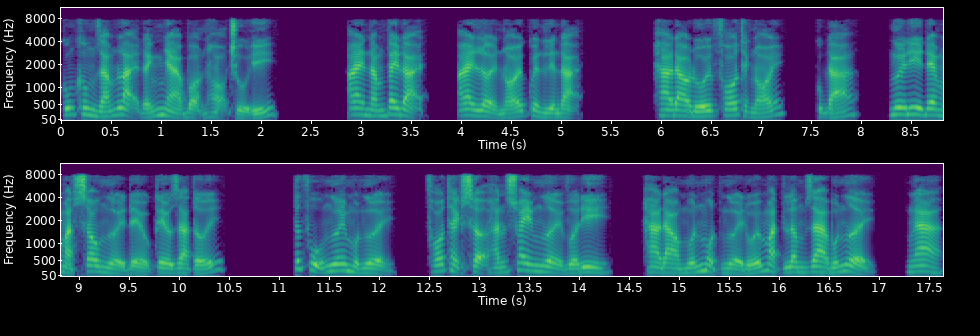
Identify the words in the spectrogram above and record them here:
cũng không dám lại đánh nhà bọn họ chủ ý. Ai nắm tay đại, ai lời nói quyền liền đại. Hà đào đối phó thạch nói, cục đá, ngươi đi đem mặt sau người đều kêu ra tới. Tức phụ ngươi một người, phó thạch sợ hắn xoay người vừa đi, hà đào muốn một người đối mặt lâm ra bốn người, Nga,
